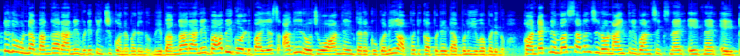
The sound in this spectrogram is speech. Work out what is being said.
తాకట్టులో ఉన్న బంగారాన్ని విడిపించి కొనబడును. మీ బంగారాన్ని బాబీ గోల్డ్ బయర్స్ అదే రోజు ఆన్లైన్ ధరకు కొని అప్పటికప్పుడే డబ్బులు ఇవ్వబడును. Contact number seven zero nine three one six nine eight nine eight.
